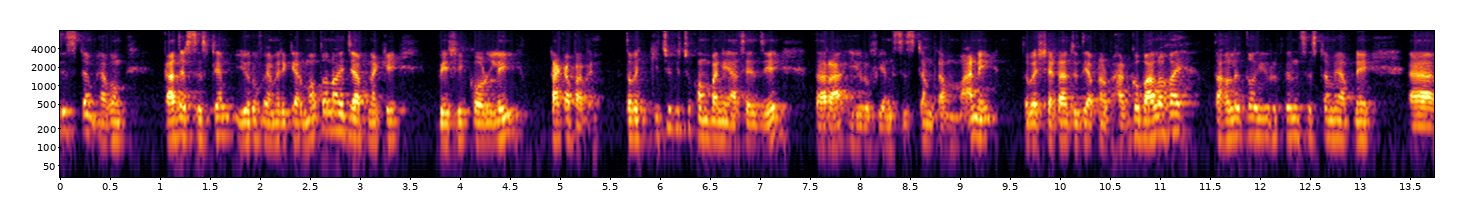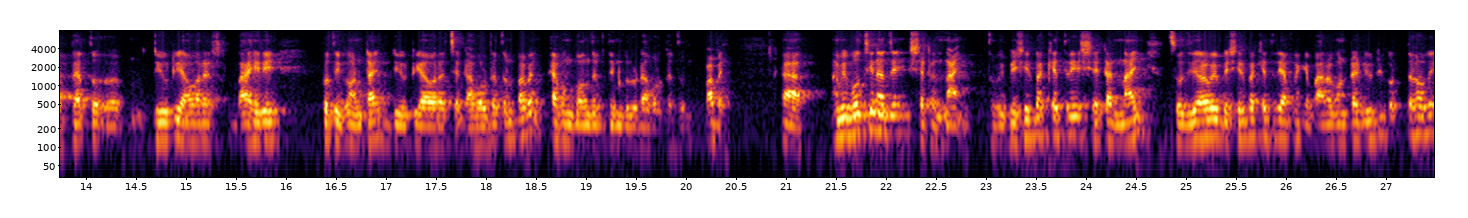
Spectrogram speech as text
সিস্টেম এবং কাজের সিস্টেম ইউরোপ, আমেরিকার মতো নয় যে আপনাকে বেশি করলেই টাকা পাবেন। তবে কিছু কিছু কোম্পানি আছে যে তারা ইউরোপিয়ান সিস্টেমটা মানে তবে সেটা যদি আপনার ভাগ্য ভালো হয়, তাহলে তো ইউরোপিয়ান সিস্টেমে আপনি ডিউটি আওয়ারের বাহিরে প্রতি ঘন্টায় ডিউটি আওয়ার আছে ডাবল বেতন পাবেন এবং বন্ধের দিনগুলো ডাবল বেতন পাবেন। আমি বলছি না যে সেটা নাই, তবে বেশিরভাগ ক্ষেত্রেই সেটা নাই। সৌদি আরবে বেশিরভাগ ক্ষেত্রে আপনাকে বারো ঘন্টায় ডিউটি করতে হবে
